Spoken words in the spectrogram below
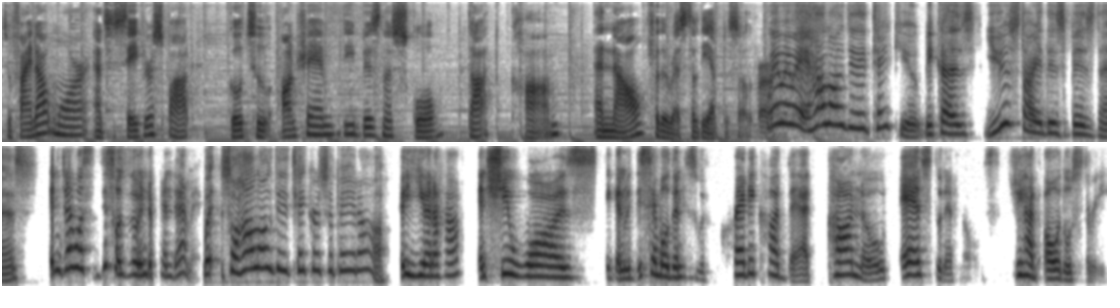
To find out more and to save your spot, go to entremdbusinessschool.com. And now for the rest of the episode. Wait, wait, wait. How long did it take you? Because you started this business. And that was this was during the pandemic. But so how long did it take her to pay it off? A year and a half. And she was again with disabled dentists with credit card debt, car note, and student loans. She had all those three.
